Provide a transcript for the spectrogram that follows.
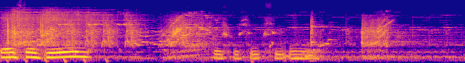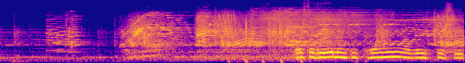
Da ist der Gale. Ich besiege sie immer. Der Gale und die Penny, aber ich besiege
